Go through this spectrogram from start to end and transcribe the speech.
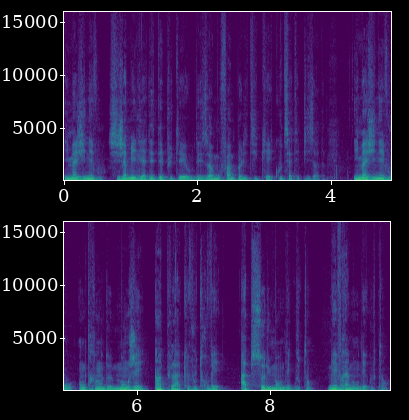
Imaginez-vous, si jamais il y a des députés ou des hommes ou femmes politiques qui écoutent cet épisode, imaginez-vous en train de manger un plat que vous trouvez absolument dégoûtant, mais vraiment dégoûtant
